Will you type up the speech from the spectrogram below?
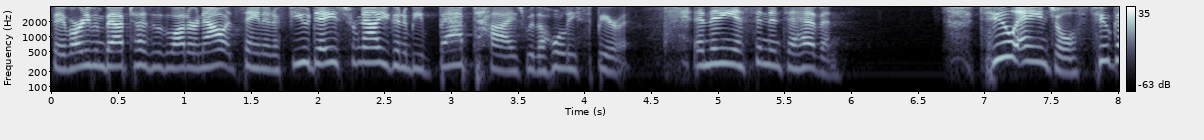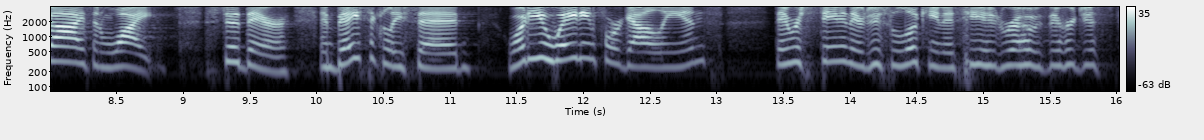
They've already been baptized with water. Now it's saying in a few days from now, you're going to be baptized with the Holy Spirit. And then he ascended to heaven. Two angels, two guys in white, stood there and basically said, What are you waiting for, Galileans? They were standing there just looking as he had rose. They were just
